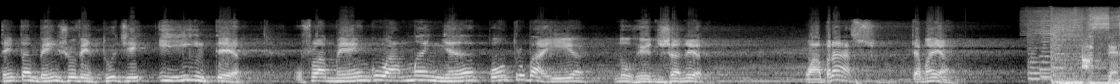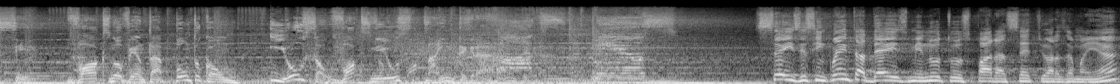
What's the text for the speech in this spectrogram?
Tem também Juventude e Inter. O Flamengo amanhã contra o Bahia no Rio de Janeiro. Um abraço, até amanhã. Acesse vox90.com e ouça o Vox News na íntegra. Fox News. 6 e 50 10 minutos para 7 horas da manhã.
